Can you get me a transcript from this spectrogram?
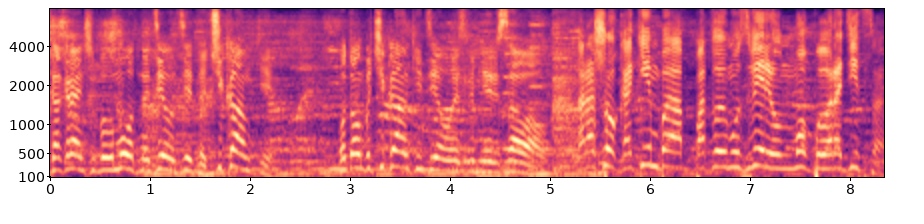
как раньше было модно делать это, чеканки. Вот он бы чеканки делал, если бы не рисовал. Хорошо, каким бы, по-твоему, зверем он мог бы родиться,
